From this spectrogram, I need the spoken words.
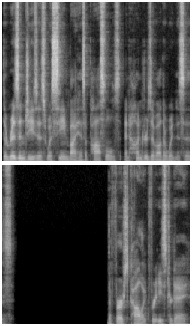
The risen Jesus was seen by his apostles and hundreds of other witnesses. The first collect for Easter Day.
